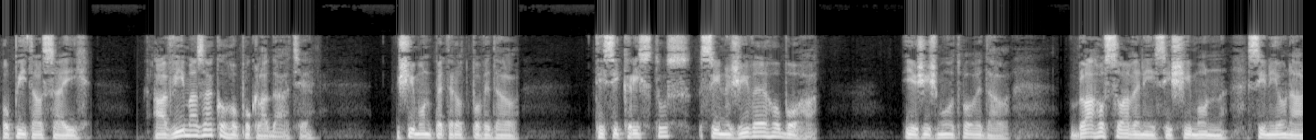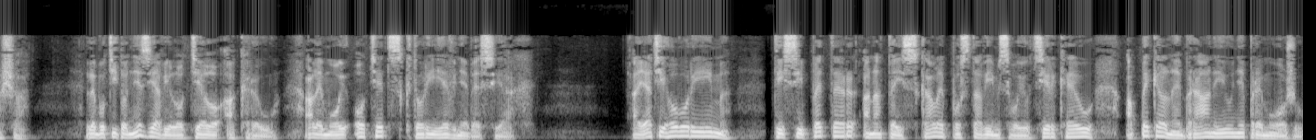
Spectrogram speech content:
Opýtal sa ich, a vy ma za koho pokladáte? Šimon Peter odpovedal, Ty si Kristus, syn živého Boha. Ježiš mu odpovedal, Blahoslavený si Šimon, syn Jonáša, lebo ti to nezjavilo telo a krv, ale môj Otec, ktorý je v nebesiach. A ja ti hovorím, ty si Peter a na tej skale postavím svoju cirkev a pekelné brány ju nepremôžu.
